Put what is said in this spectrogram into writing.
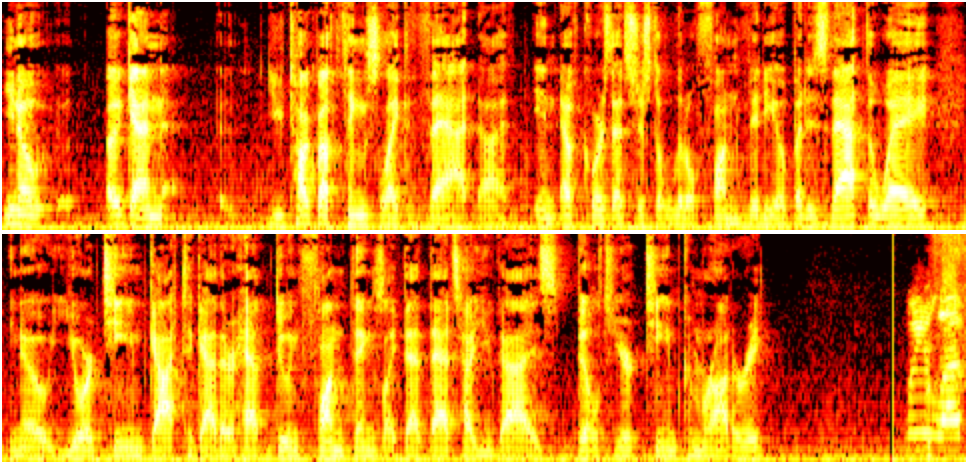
you know, again, you talk about things like that. Uh, and of course, that's just a little fun video. But is that the way you know your team got together, have doing fun things like that? That's how you guys built your team camaraderie. We love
